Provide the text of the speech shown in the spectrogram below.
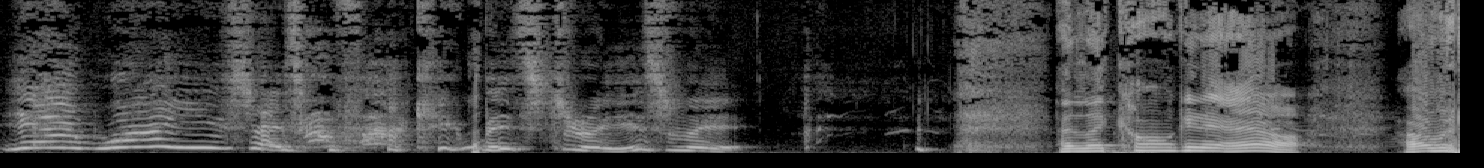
Yeah, why is that? It's a fucking mystery, isn't it? and they can't get it out. I mean,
